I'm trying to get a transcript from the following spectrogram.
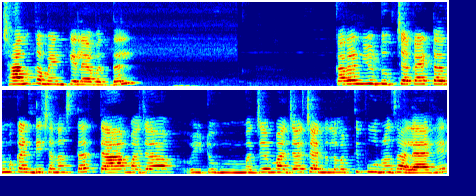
छान कमेंट केल्याबद्दल. कारण यूट्यूबच्या काय टर्म कंडिशन असतात त्या माझ्या यूट्यूब म्हणजे माझ्या चॅनलवरती पूर्ण झाल्या आहेत.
